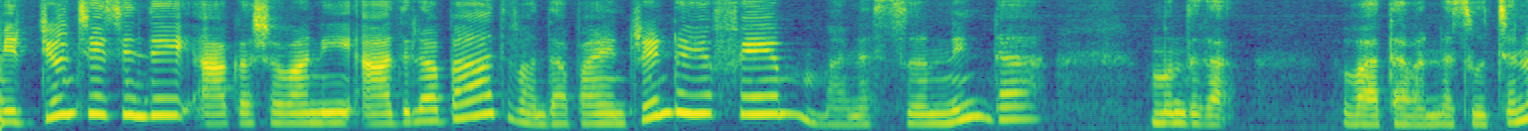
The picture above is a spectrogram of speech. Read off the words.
మిర్ట్యూన్ చేసింది ఆకాశవాణి ఆదిలాబాద్ వంద పాయింట్ రెండు ఎఫ్ఎం మనస్సు నిండా. ముందుగా వాతావరణ సూచన.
